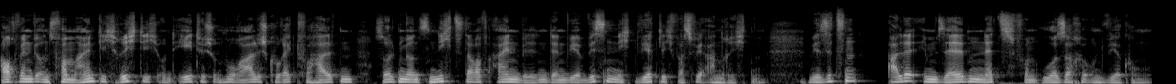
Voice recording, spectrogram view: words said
Auch wenn wir uns vermeintlich richtig und ethisch und moralisch korrekt verhalten, sollten wir uns nichts darauf einbilden, denn wir wissen nicht wirklich, was wir anrichten. Wir sitzen alle im selben Netz von Ursache und Wirkung.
